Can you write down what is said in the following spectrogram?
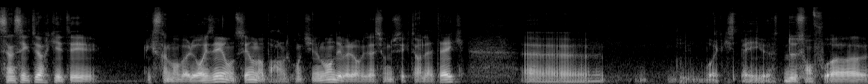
C'est un secteur qui était extrêmement valorisé, on le sait, on en parle continuellement, des valorisations du secteur de la tech. Euh, qui se paye 200 fois euh,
